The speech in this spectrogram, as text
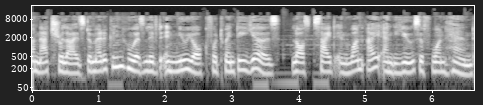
a naturalized American who has lived in New York for 20 years, lost sight in one eye and the use of one hand,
